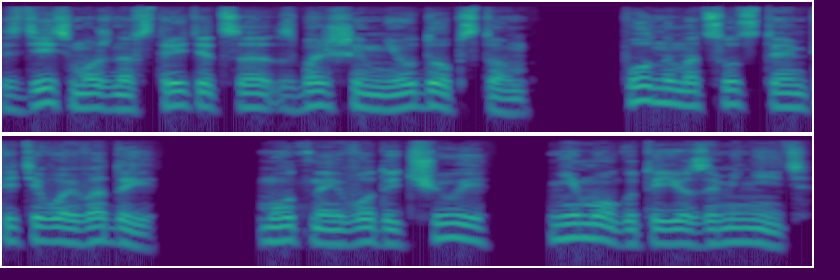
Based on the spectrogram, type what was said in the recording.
Здесь можно встретиться с большим неудобством, полным отсутствием питьевой воды. Мутные воды Чуи не могут ее заменить.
